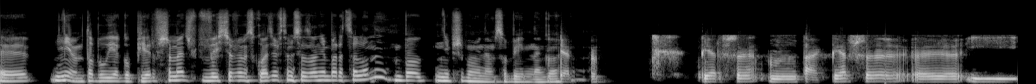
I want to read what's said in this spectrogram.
e, nie wiem, to był jego pierwszy mecz w wyjściowym składzie w tym sezonie Barcelony? Bo nie przypominam sobie innego. Pierwszy, mm, tak, pierwszy y, i,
